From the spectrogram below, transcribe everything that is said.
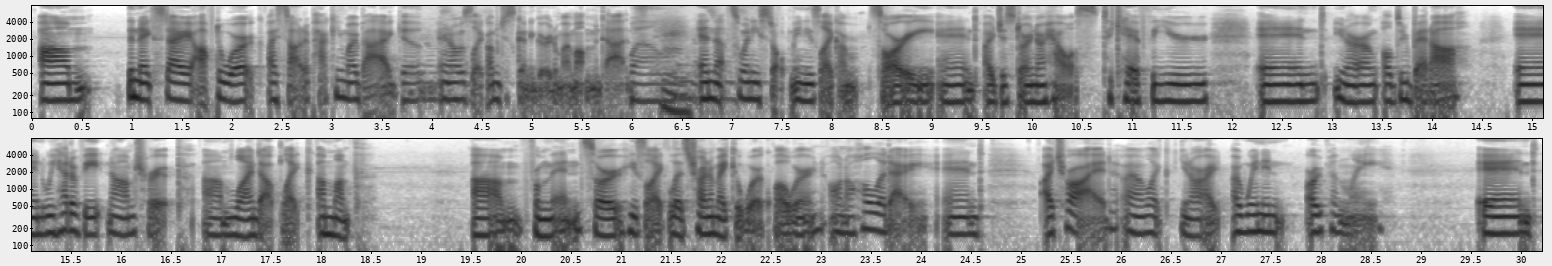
um the next day after work, I started packing my bag, Yep. and I was like, I'm just going to go to my mum and dad's. Wow. And that's when he stopped me and he's like, I'm sorry, and I just don't know how else to care for you, and you know, I'll do better. And we had a Vietnam trip um, lined up like a month um, from then. So he's like, let's try to make it work while we're in, on a holiday. And I tried. Uh, like, you know, I, I went in openly. And,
